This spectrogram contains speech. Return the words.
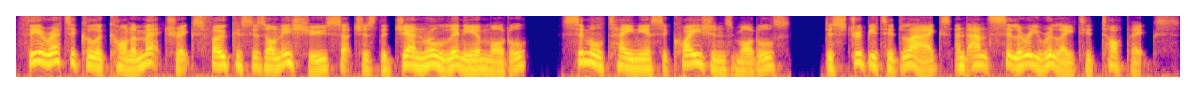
theoretical econometrics focuses on issues such as the general linear model, simultaneous equations models, distributed lags, and ancillary related topics.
